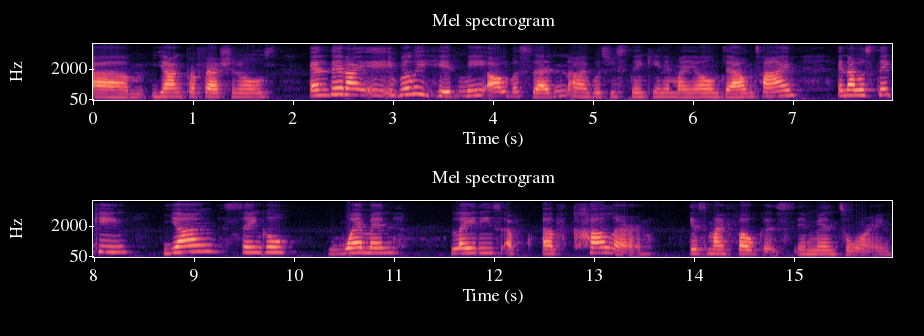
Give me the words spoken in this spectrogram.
um, young professionals. And then I, it really hit me all of a sudden. I was just thinking in my own downtime, and I was thinking young single women, ladies of, of color is my focus in mentoring.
